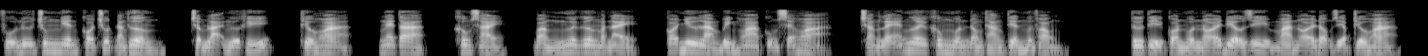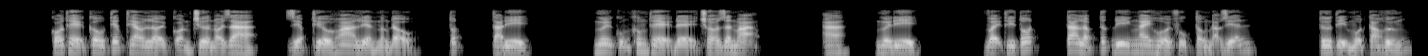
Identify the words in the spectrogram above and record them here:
phụ nữ trung niên có chút đáng thương, chậm lại ngữ khí, Thiều Hoa, nghe ta, không sai, bằng ngươi gương mặt này, coi như làm bình hoa cũng sẽ hỏa, chẳng lẽ ngươi không muốn đóng tháng tiền mướn phòng. Tư tỷ còn muốn nói điều gì mà nói động Diệp Thiều Hoa. Có thể câu tiếp theo lời còn chưa nói ra, Diệp Thiều Hoa liền ngẩng đầu, tốt, ta đi. Ngươi cũng không thể để cho dân mạng. a ngươi đi. Vậy thì tốt, ta lập tức đi ngay hồi phục tổng đạo diễn. Tư tỷ một cao hứng,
